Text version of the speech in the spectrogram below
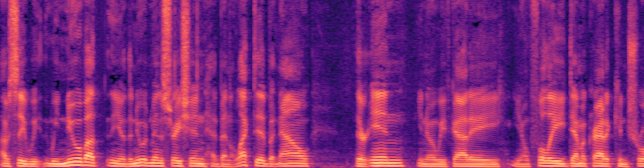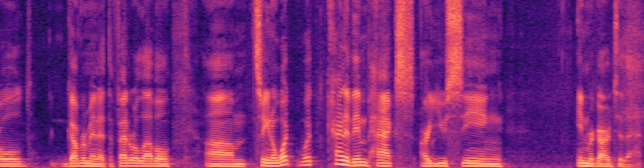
obviously we, we knew about you know the new administration had been elected, but now they're in. You know we've got a you know fully democratic controlled government at the federal level. Um, so you know what what kind of impacts are you seeing in regard to that?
